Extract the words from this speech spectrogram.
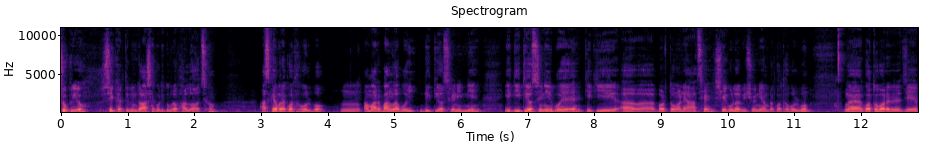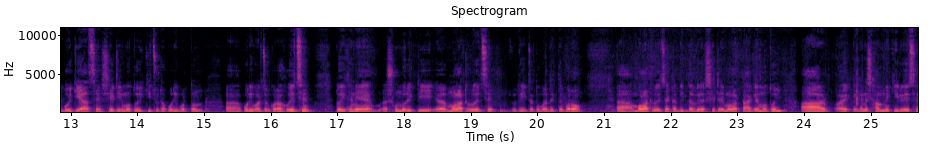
সুপ্রিয় শিক্ষার্থীবৃন্দ আশা করি তোমরা ভালো আছো। আজকে আমরা কথা বলব আমার বাংলা বই দ্বিতীয় শ্রেণির নিয়ে। এই দ্বিতীয় শ্রেণির বইয়ে কি কি বর্তমানে আছে সেগুলোর বিষয় নিয়ে আমরা কথা বলব। গতবারের যে বইটি আছে সেটির মতোই কিছুটা পরিবর্তন আহ, পরিমার্জন করা হয়েছে। তো এখানে সুন্দর একটি মলাট রয়েছে যদি এটা তোমরা দেখতে পারো। মলাট রয়েছে একটা বিদ্যালয়ের, সেটাই মলাটটা আগের মতোই। আর এখানে সামনে কি রয়েছে?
